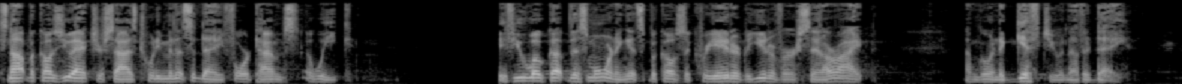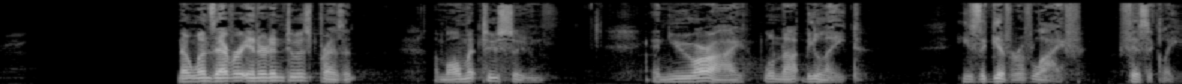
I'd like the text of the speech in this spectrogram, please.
It's not because you exercise 20 minutes a day, four times a week. If you woke up this morning, it's because the creator of the universe said, All right, I'm going to gift you another day. No one's ever entered into his presence a moment too soon, and you or I will not be late. He's the giver of life physically.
